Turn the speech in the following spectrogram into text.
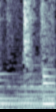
Bye.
